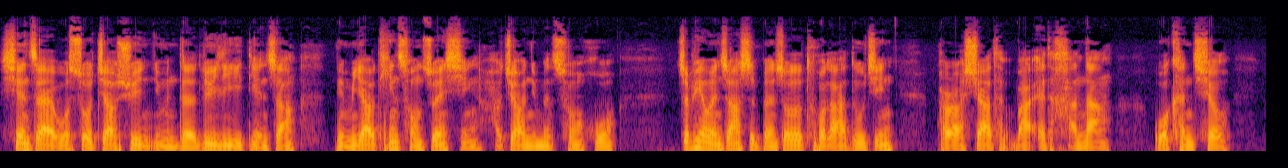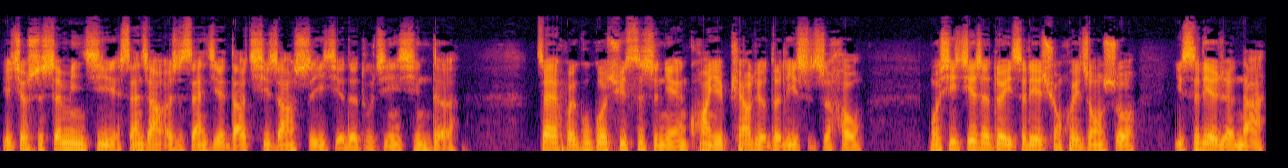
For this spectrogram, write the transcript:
现在我所教训你们的律例典章，你们要听从遵行，好叫你们存活。这篇文章是本周的妥拉读经，Parashat Va'et Hana。我恳求，也就是《生命记》三章二十三节到七章十一节的读经心得。在回顾过去四十年旷野漂流的历史之后，摩西接着对以色列全会众说：“以色列人呐！”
